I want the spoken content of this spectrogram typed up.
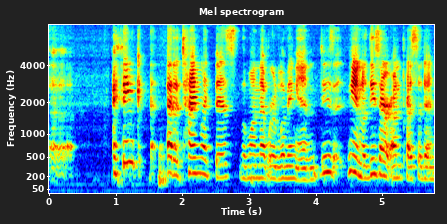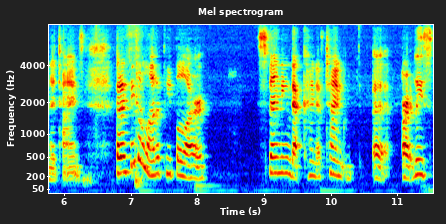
uh, I think at a time like this, the one that we're living in, these you know these are unprecedented times, but I think a lot of people are spending that kind of time, uh, or at least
